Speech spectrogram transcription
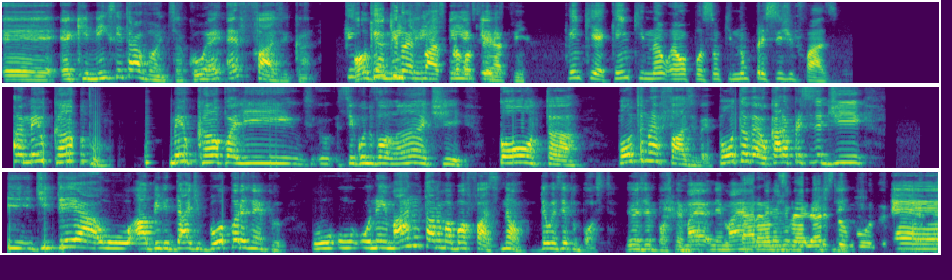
é, é que nem centroavante, sacou? É, é fase, cara. Quem, quem que não é fácil pra você, aquele- Rafinha? Quem que é? Quem que não é uma posição que não precisa de fase? Cara, meio campo. Meio campo ali, segundo volante, ponta. Ponta não é fase, velho. Ponta, velho, o cara precisa de, de, de ter a, o- a habilidade boa. Por exemplo, o, o, o Neymar não tá numa boa fase. Não, deu um exemplo bosta. Deu um exemplo bosta. Neymar, O Neymar cara é um dos melhores do mundo. É,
